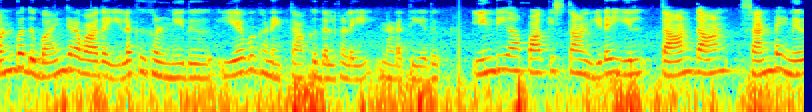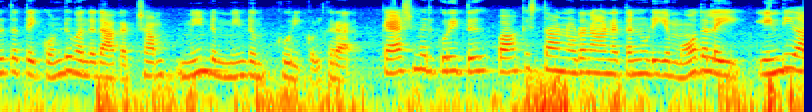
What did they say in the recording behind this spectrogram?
ஒன்பது பயங்கரவாத இலக்குகள் மீது ஏவுகணை தாக்குதல்களை நடத்தியது. இந்தியா பாகிஸ்தான் இடையில் தான் தான் சண்டை நிறுத்தத்தை கொண்டு வந்ததாக ட்ரம்ப் மீண்டும் மீண்டும் கூறிக்கொள்கிறார். காஷ்மீர் குறித்து பாகிஸ்தானுடனான தன்னுடைய மோதலை இந்தியா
